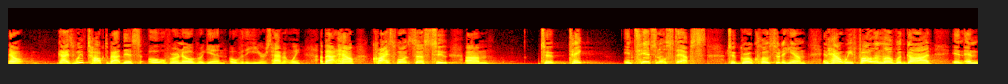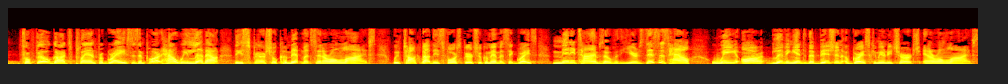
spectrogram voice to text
Now, guys, we've talked about this over and over again over the years, haven't we? About how Christ wants us to, um, to take intentional steps to grow closer to Him, and how we fall in love with God and, and, fulfill God's plan for grace is in part how we live out these spiritual commitments in our own lives. We've talked about these four spiritual commitments at Grace many times over the years. This is how we are living into the vision of Grace Community Church in our own lives,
